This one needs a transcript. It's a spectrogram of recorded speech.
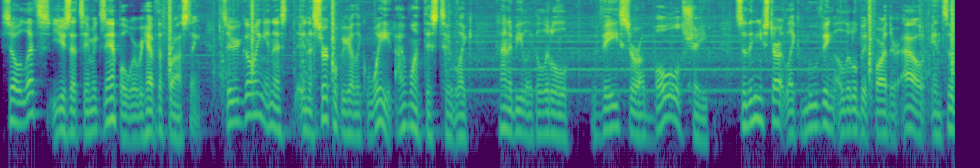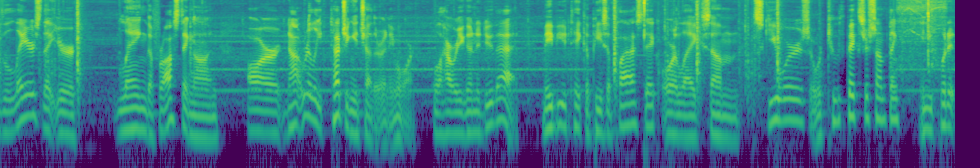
so let's use that same example where we have the frosting. So you're going in a in a circle, but you're like, wait, I want this to like kind of be like a little vase or a bowl shape. So then you start like moving a little bit farther out, and so the layers that you're laying the frosting on are not really touching each other anymore. Well, how are you going to do that? Maybe you take a piece of plastic or like some skewers or toothpicks or something, and you put it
